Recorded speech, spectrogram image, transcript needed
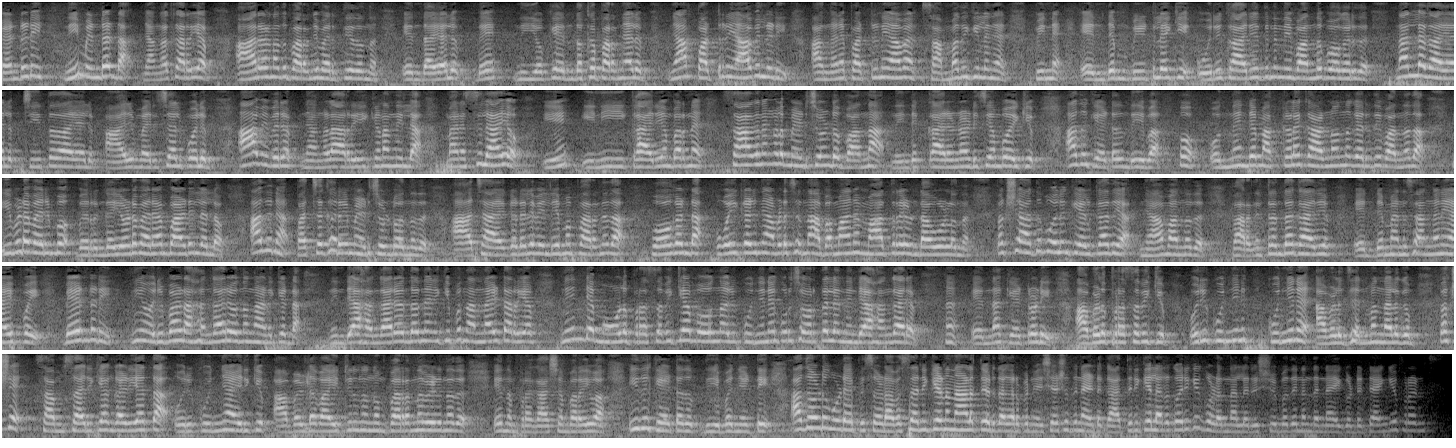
വേണ്ടടി നീ മിണ്ടണ്ട. ഞങ്ങൾക്കറിയാം ആരാണത് പറഞ്ഞു പരത്തിയതെന്ന്. എന്തായാലും ദേ നീയൊക്കെ എന്തൊക്കെ പറഞ്ഞാലും ഞാൻ പട്ടിണിയാവില്ലടി. അങ്ങനെ പട്ടിണിയാവാൻ സമ്മതിക്കില്ല ഞാൻ. പിന്നെ എന്റെ വീട്ടിലേക്ക് ഒരു കാര്യത്തിന് നീ വന്നു പോകരുത്. നല്ലതായാലും ചീത്തതായാലും ആരും മരിച്ചാൽ പോലും ആ വിവരം ഞങ്ങളെ അറിയിക്കണമെന്നില്ല. മനസ്സിലായോ? ഏ? ഇനി ഈ കാര്യം പറഞ്ഞ് സാധനങ്ങൾ മേടിച്ചുകൊണ്ട് വന്ന നിന്റെ കരുണടിച്ചാൻ പോയിക്കും. അത് കേട്ടത് ദീപ ഓ ഒന്നെന്റെ മക്കളെ കാണണമെന്ന് കരുതി വന്നതാ. ഇവിടെ വരുമ്പോൾ വെറും കൈയോടെ വരാൻ പാടില്ലല്ലോ. അതിനാ പച്ചക്കറി മേടിച്ചുകൊണ്ട് വന്നത്. ആ ചായക്കടയിലെ വലിയമ്മ പറഞ്ഞതാ പോകണ്ട പോയി കഴിഞ്ഞാൽ അവിടെ ചെന്ന അപമാനം മാത്രമേ ഉണ്ടാവുള്ളൂ എന്ന് പക്ഷെ അതുപോലും കേൾക്കാതെയാ ഞാൻ വന്നത്. പറഞ്ഞിട്ടെന്താ കാര്യം? എന്റെ മനസ്സ് അങ്ങനെ ആയിപ്പോയി. വേണ്ടടി നീ ഒരുപാട് അഹങ്കാരമൊന്നും കാണിക്കണ്ട. നിന്റെ അഹങ്കാരം എന്താണെന്ന് എനിക്കിപ്പോൾ നന്നായിട്ട് അറിയാം നിന്റെ മോൾ പ്രസവിക്കാൻ പോകുന്ന ഒരു കുഞ്ഞിനെ കുറിച്ച് ഓർത്തല്ലേ നിന്റെ അഹങ്കാരം? എന്നാ കേട്ടോടി. അവൾ പ്രസവിക്കും. ഒരു കുഞ്ഞിന് കുഞ്ഞിന് അവൾ ജന്മം നൽകും. പക്ഷേ സംസാരിക്കാൻ കഴിയാത്ത ഒരു കുഞ്ഞായിരിക്കും അവളുടെ വയറ്റിൽ നിന്നും പറന്നു വീഴുന്നത് എന്നും പ്രകാശം പറയുക. ഇത് കേട്ടതും ദീപം ഞെട്ടി. അതോടുകൂടെ എപ്പിസോഡ് അവസാനിക്കുകയാണ്. നാളത്തെ ഒരു തകർപ്പൻ വിശേഷത്തിനായിട്ട് കാത്തിരിക്കുക. എല്ലാവർക്കും ഒരിക്കൽ കൂടെ നല്ലൊരു ശുഭദിനം തന്നെ ആയിക്കോട്ടെ. Thank you friends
